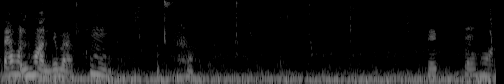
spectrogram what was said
แต่หอนๆใช่ไหมอืมเพชรแต่หอด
